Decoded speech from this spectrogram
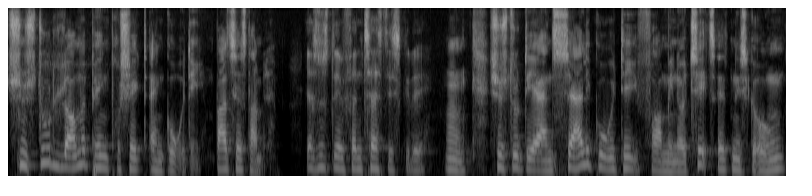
synes du, lommepengeprojekt er en god idé? Bare til at starte med det. Jeg synes, det er en fantastisk idé. Mm. Synes du, det er en særlig god idé for minoritetsetniske unge,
